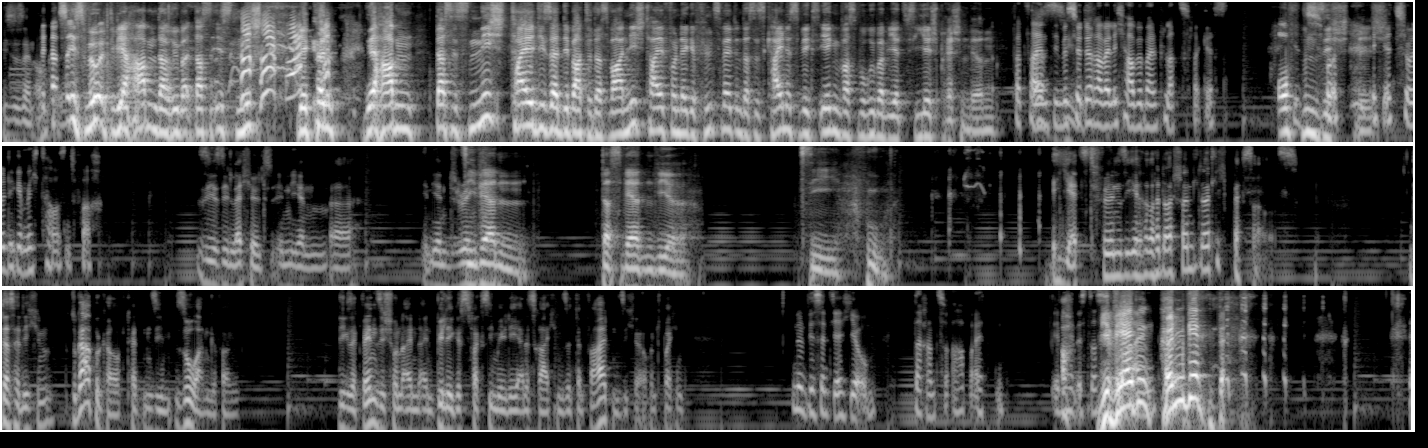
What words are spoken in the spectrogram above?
Wieso sein Onkel? Das ist wirklich, wir haben darüber, das ist nicht, wir können, wir haben, das ist nicht Teil dieser Debatte, das war nicht Teil von der Gefühlswelt und das ist keineswegs irgendwas, worüber wir jetzt hier sprechen werden. Verzeihen Das Sie, Monsieur de Ravel, ich habe meinen Platz vergessen. Ich Offensichtlich. entschuldige mich tausendfach. Sie, sie lächelt in ihren. Äh, in ihren Drink. Sie werden, das werden wir, sie, puh. Jetzt füllen sie ihre Deutschland deutlich besser aus. Das hätte ich ihnen sogar abgekauft, hätten sie so angefangen. Wie gesagt, wenn sie schon ein, ein billiges Faksimile eines Reichen sind, dann verhalten sie sich ja auch entsprechend. Nun, wir sind ja hier, um daran zu arbeiten. Immerhin ist das Wir werden, ein- können wir,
